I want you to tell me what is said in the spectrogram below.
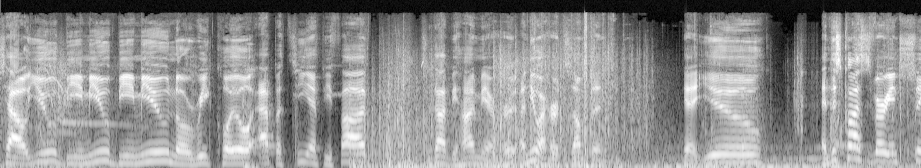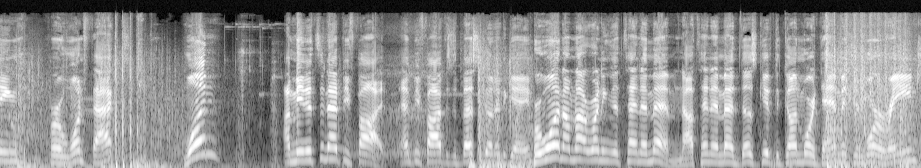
Chow you. Beam you. Beam you. No recoil. Apathy MP5. Some guy behind me. I heard. I knew I heard something. Get you. And this class is very interesting for one fact. One, I mean, it's an MP5. MP5 is the best gun in the game. For one, I'm not running the 10mm. Now, 10mm does give the gun more damage and more range,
